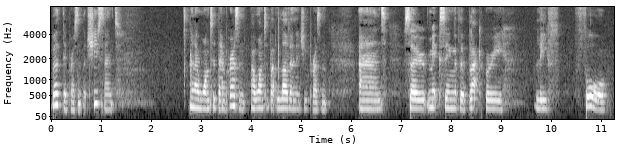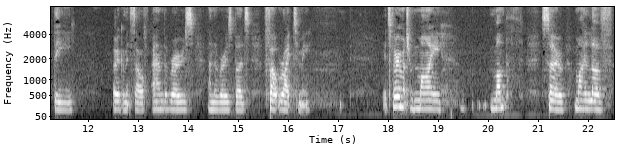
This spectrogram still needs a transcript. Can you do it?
birthday present that she sent and I wanted them present. I wanted that love energy present and so mixing the blackberry leaf for the Ogham itself and the rose and the rosebuds felt right to me. It's very much my month, so my love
